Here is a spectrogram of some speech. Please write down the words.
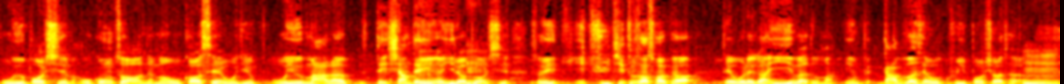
我有保险嘛，我工作，那么我高三，我就我又买了对相对应的医疗保险，所以伊具体多少钞票对我来讲意义勿大嘛，因为大部分侪会可以报销脱。嗯，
